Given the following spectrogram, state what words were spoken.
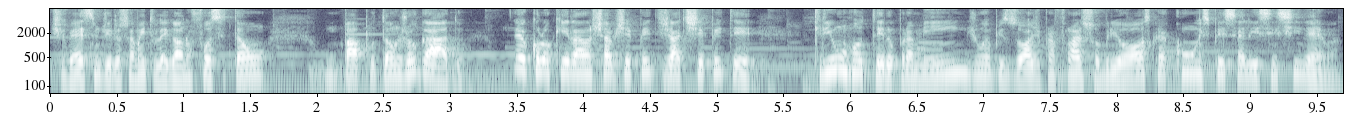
tivesse um direcionamento legal, não fosse tão um papo tão jogado. Eu coloquei lá no chat GPT cria um roteiro para mim de um episódio para falar sobre Oscar com um especialista em cinema.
